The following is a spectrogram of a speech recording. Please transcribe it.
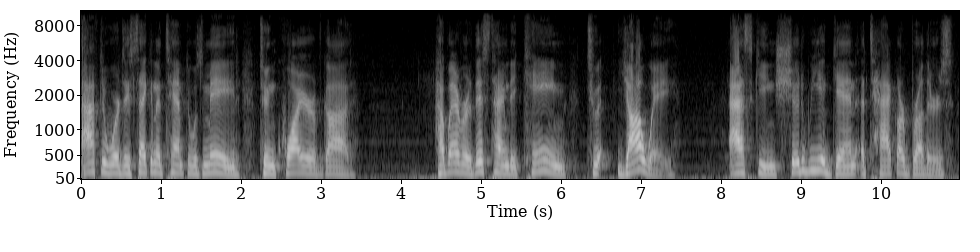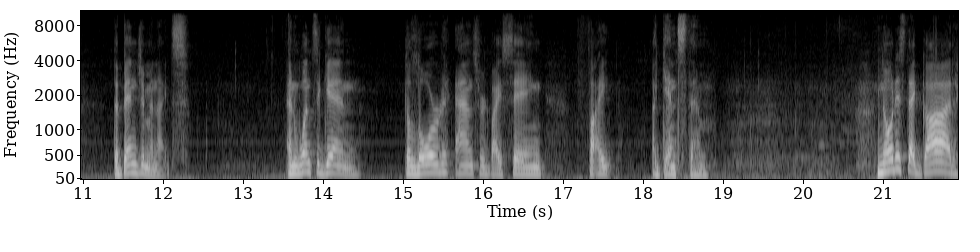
Afterwards, a second attempt was made to inquire of God. However, this time they came to Yahweh asking, Should we again attack our brothers, the Benjaminites? And once again, the Lord answered by saying, Fight against them. Notice that God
